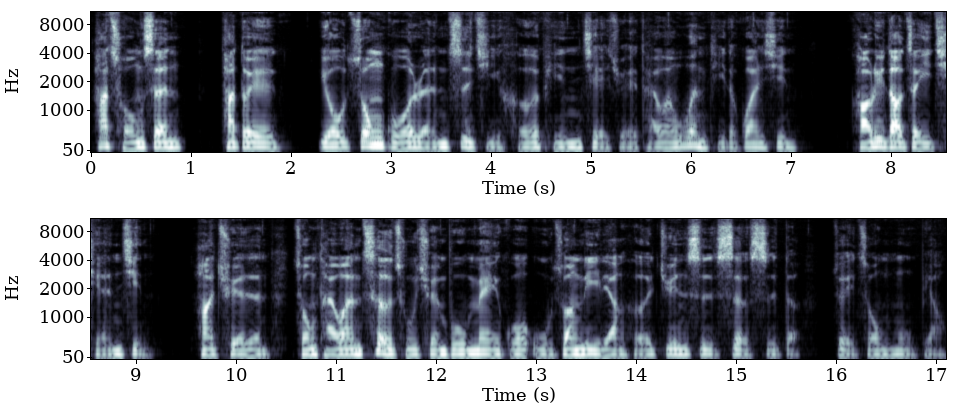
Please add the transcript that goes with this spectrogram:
他重申他对。由中国人自己和平解决台湾问题的关心，考虑到这一前景，他确认从台湾撤出全部美国武装力量和军事设施的最终目标。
